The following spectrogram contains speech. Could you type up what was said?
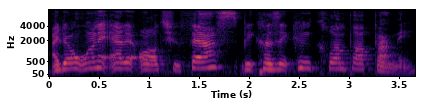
I don't want to add it all too fast because it can clump up on me.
